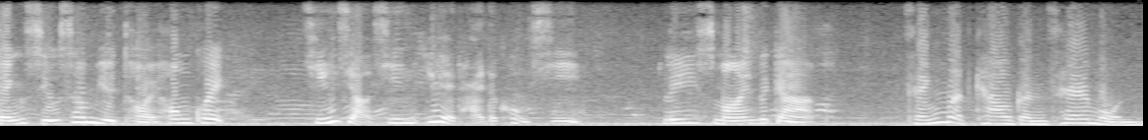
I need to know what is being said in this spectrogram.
请小心月台空隙。请小心月台的空隙。Please mind the gap. 请勿靠近车门。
